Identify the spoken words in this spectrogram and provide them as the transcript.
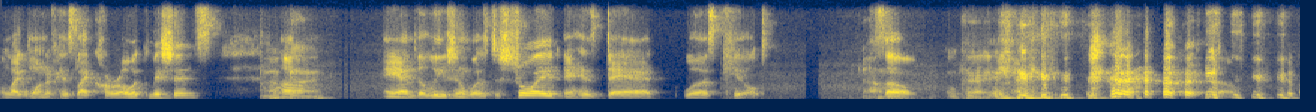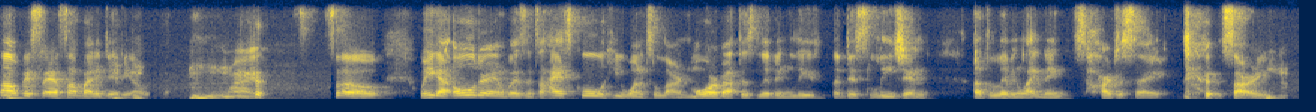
on like one of his like heroic missions, Okay. and the Legion was destroyed, and his dad was killed. Oh, So okay. you know, it's always sad somebody did it. right. So when he got older and was into high school, he wanted to learn more about this living le- this legion of the living lightning. It's hard to say. Sorry.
